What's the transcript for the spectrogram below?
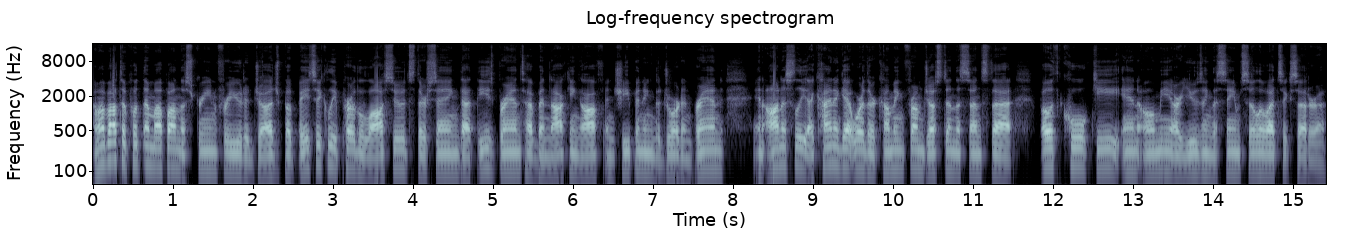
I'm about to put them up on the screen for you to judge, but basically, per the lawsuits, they're saying that these brands have been knocking off and cheapening the Jordan brand. And honestly, I kind of get where they're coming from, just in the sense that both Kool Kiy and Omi are using the same silhouettes, etc.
